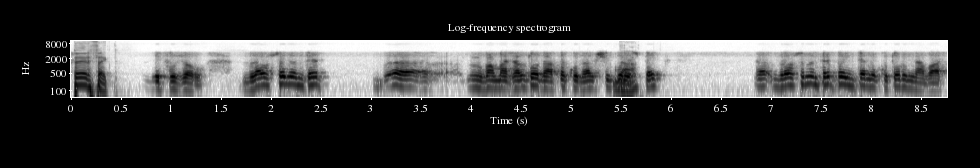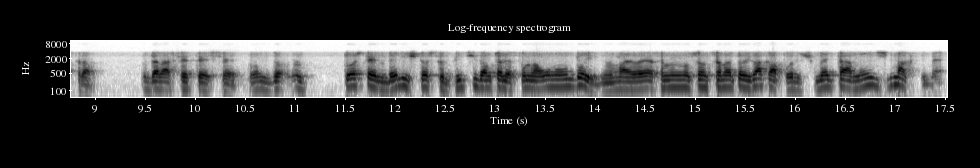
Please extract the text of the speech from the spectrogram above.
Perfect. Difuzorul. Vreau să-l întreb, uh, v-am mai salutat odată cu drag și cu da. respect, uh, vreau să-l întreb pe interlocutorul dumneavoastră de la STS toți tembelii și toți stâmpiții dau telefon la 112. Numai ăia să nu, nu sunt sănătoși la cap. Ricimente amenzi maxime,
